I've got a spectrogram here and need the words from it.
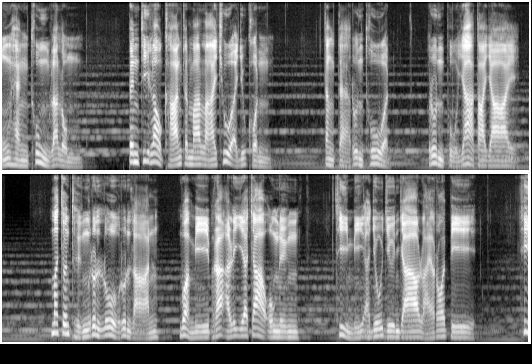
งฆ์แห่งทุ่งละลม เป็นที่เล่าขานกันมาหลายชั่วอายุคน ตั้งแต่รุ่นทวด รุ่นปู่ย่าตายาย มาจนถึงรุ่นลูกรุ่นหลาน ว่ามีพระอริยเจ้าองค์หนึ่ง ที่มีอายุยืนยาวหลายร้อยปี ที่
